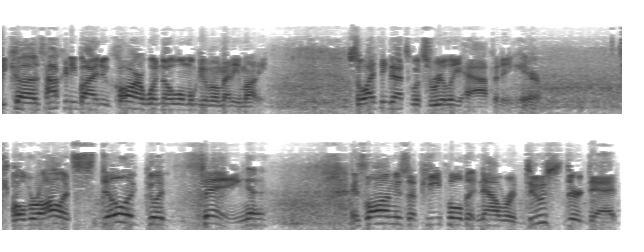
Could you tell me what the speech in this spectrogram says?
Because how can he buy a new car when no one will give him any money? So I think that's what's really happening here. Overall, it's still a good thing as long as the people that now reduce their debt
